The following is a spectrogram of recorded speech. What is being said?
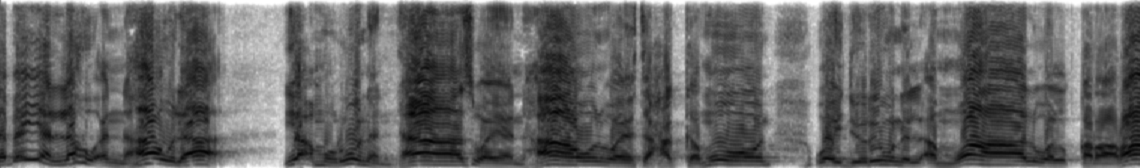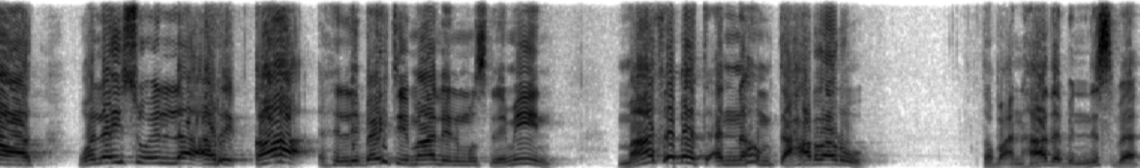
تبين له أن هؤلاء يأمرون الناس وينهون ويتحكمون ويديرون الأموال والقرارات وليسوا إلا أرقاء لبيت مال المسلمين. ما ثبت أنهم تحرروا. طبعا هذا بالنسبة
